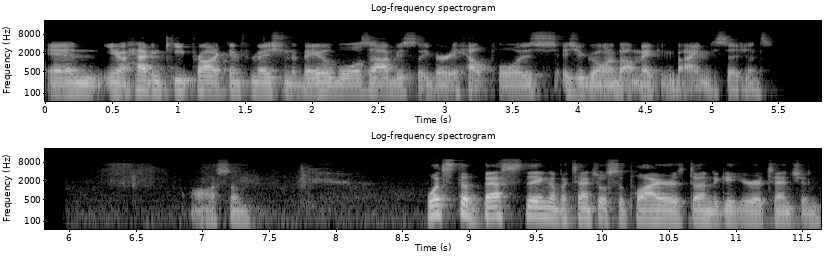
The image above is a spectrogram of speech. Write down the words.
and you know, having key product information available is obviously very helpful as as you're going about making buying decisions. Awesome. What's the best thing a potential supplier has done to get your attention?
